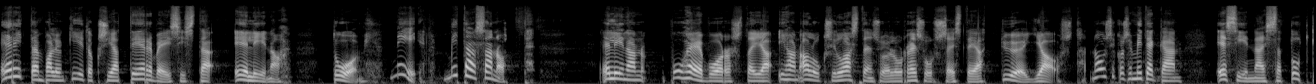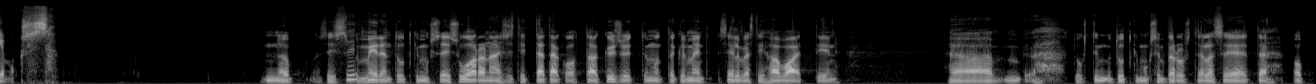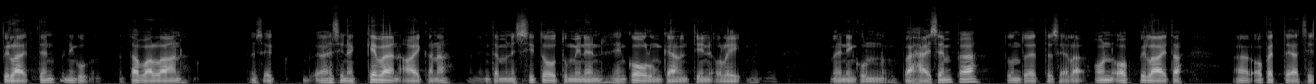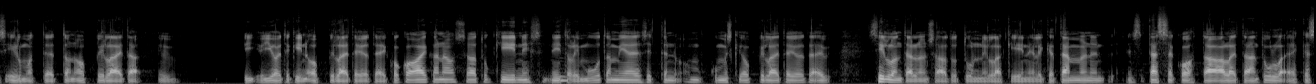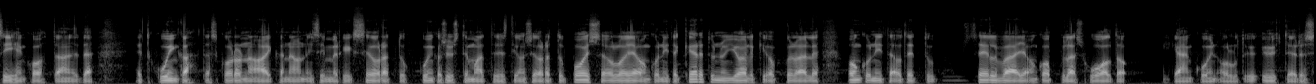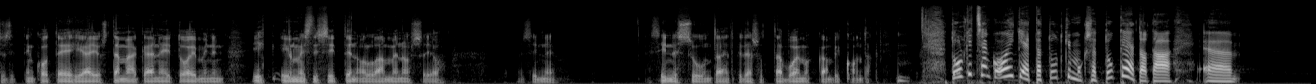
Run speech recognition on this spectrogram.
Erittäin paljon kiitoksia terveisistä Elina Tuomi. Niin, mitä sanotte? Elinan puheenvuorosta ja ihan aluksi lastensuojelun resursseista ja työjaosta. Nousiko se mitenkään esiin näissä tutkimuksissa? No siis meidän tutkimuksessa ei suoranaisesti tätä kohtaa kysytty, mutta kyllä me selvästi havaittiin tutkimuksen perusteella se, että oppilaiden niin kuin, tavallaan se, siinä kevään aikana niin tämmöinen sitoutuminen siihen koulunkäyntiin oli niin kuin vähäisempää. Tuntui, että siellä on oppilaita. Opettajat siis ilmoitti, että on oppilaita, joitakin oppilaita, joita ei koko aikana ole saatu kiinni. Niitä oli muutamia ja sitten on kumminkin oppilaita, joita ei silloin tällöin saatu tunnilla kiinni. Eli tämmöinen, tässä kohtaa aletaan tulla ehkä siihen kohtaan, että, että kuinka tässä korona-aikana on esimerkiksi seurattu, kuinka systemaattisesti on seurattu poissaoloja, onko niitä kertynyt joillekin oppilaille, onko niitä otettu selvää ja onko oppilashuolto ikään kuin ollut y- yhteydessä sitten koteihin, ja jos tämäkään ei toimi, niin ilmeisesti sitten ollaan menossa jo sinne sinne suuntaan, että pitäisi ottaa voimakkaampi kontakti. Mm. Tulkitsenko oikein, että tutkimukset tukee tota, ö,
